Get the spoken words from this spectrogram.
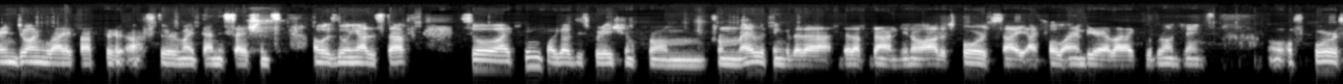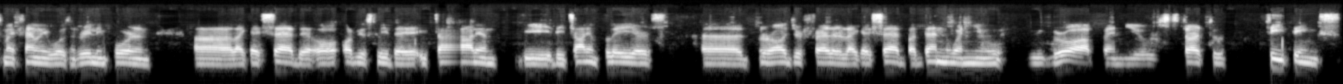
enjoying life after after my tennis sessions. I was doing other stuff. So I think I got inspiration from from everything that I, that I've done. You know, other sports. I, I follow NBA. I like LeBron James. Of course, my family was really important. Uh, like I said, obviously the Italian the, the Italian players, uh, Roger Federer, like I said. But then when you you grow up and you start to see things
